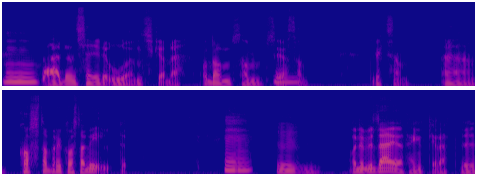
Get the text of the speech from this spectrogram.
Mm. världen säger är oönskade och de som ses Mm. som liksom, eh, kosta vad det kosta vill. Typ. Mm. Mm. Och det är väl där jag tänker att vi,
